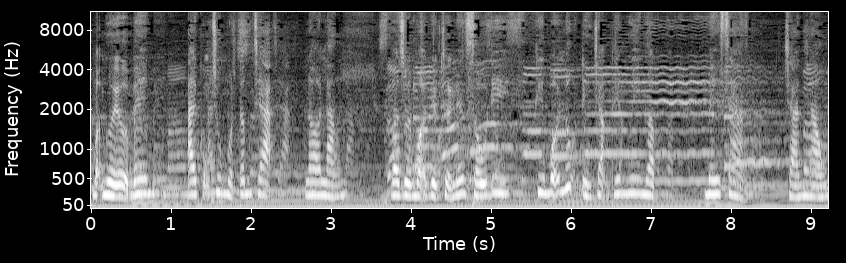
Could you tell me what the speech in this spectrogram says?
Mọi người ở bên Ai cũng chung một tâm trạng, lo lắng Và rồi mọi việc trở nên xấu đi Khi mỗi lúc tình trạng thêm nguy ngập Mê sảng, chán nóng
